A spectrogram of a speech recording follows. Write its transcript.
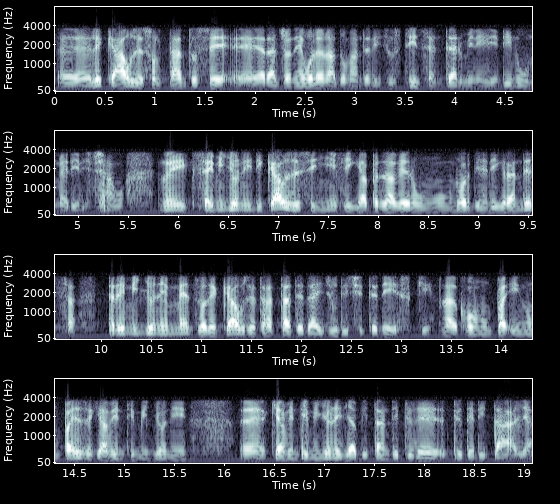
eh, le cause soltanto se è ragionevole la domanda di giustizia in termini di numeri, diciamo. Noi 6 milioni di cause significa per avere un, un ordine di grandezza 3 milioni e mezzo le cause trattate dai giudici tedeschi, la, un, in un paese che ha 20 milioni, eh, che ha 20 milioni di abitanti più, de, più dell'Italia.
